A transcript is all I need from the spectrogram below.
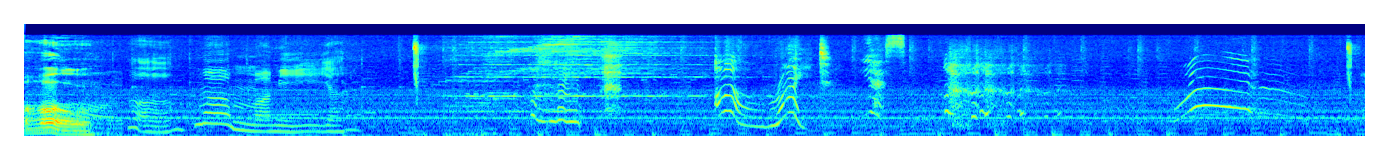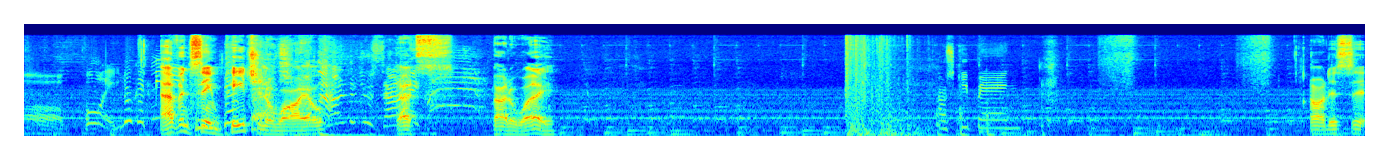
Princess so good. Oh. Oh, mamma mia. right. Yes. oh boy, look at me. I haven't seen Peach in a while. That's by the way. Housekeeping. Oh, this is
